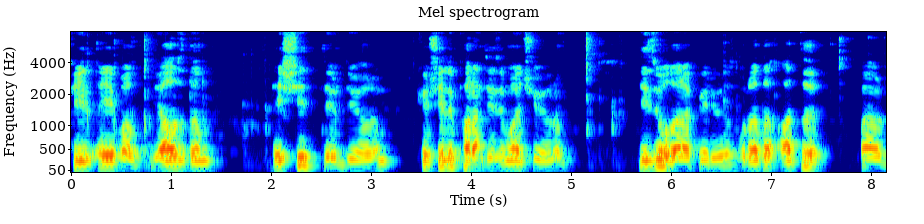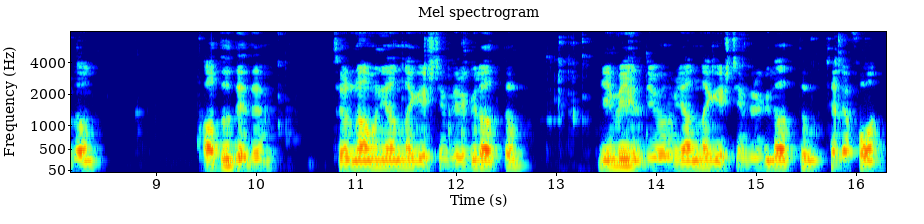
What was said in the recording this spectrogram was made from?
fill able yazdım eşittir diyorum. Köşeli parantezimi açıyorum. Dizi olarak veriyoruz. Burada adı pardon adı dedim. Tırnağımın yanına geçtim, virgül attım. E-mail diyorum, yanına geçtim, virgül attım. Telefon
